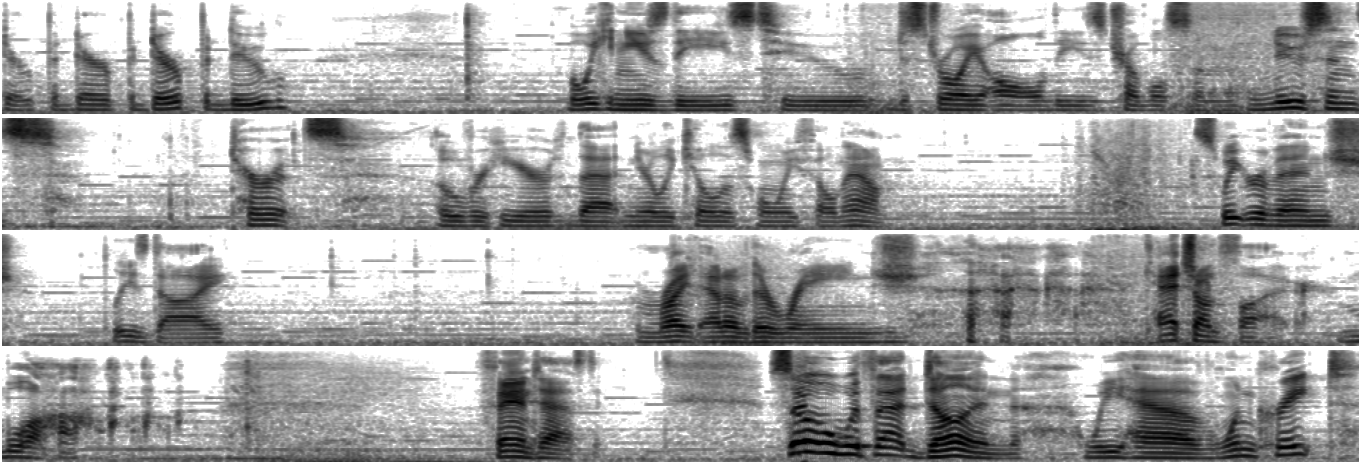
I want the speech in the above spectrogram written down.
Derpa derpa derpa doo. But we can use these to destroy all these troublesome nuisance turrets over here that nearly killed us when we fell down. Sweet revenge. Please die. I'm right out of their range. Catch on fire. Fantastic. So with that done, we have one crate.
